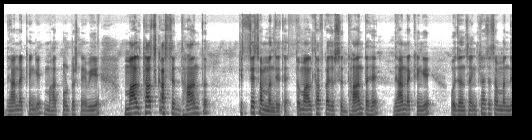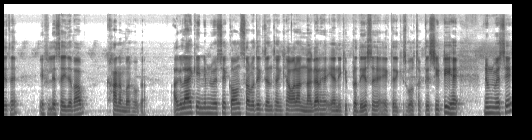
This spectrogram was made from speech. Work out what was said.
ध्यान रखेंगे, महत्वपूर्ण प्रश्न ये भी है। मालथस का सिद्धांत किससे संबंधित है? तो मालथस का जो सिद्धांत है, ध्यान रखेंगे वो जनसंख्या से संबंधित है, इसलिए सही जवाब खा नंबर होगा। अगला है कि निम्न में से कौन सर्वाधिक जनसंख्या वाला नगर है, यानी कि प्रदेश है, एक तरीके से बोल सकते हैं, सिटी है। निम्न में से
